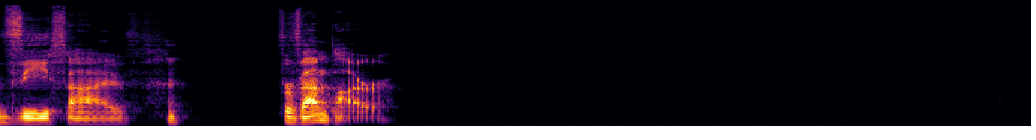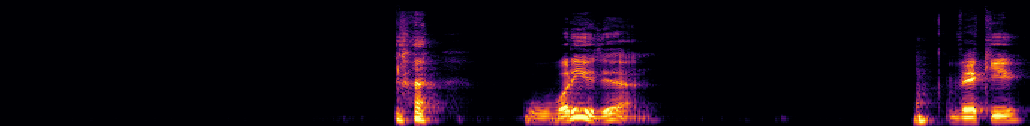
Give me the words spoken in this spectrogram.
V5 for vampire. What are you doing? Vicki?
